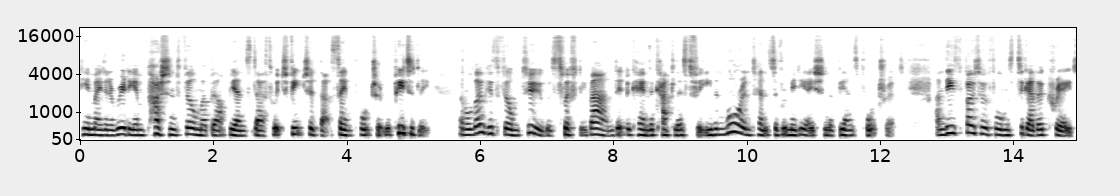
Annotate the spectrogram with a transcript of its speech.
he made a really impassioned film about Bian's death, which featured that same portrait repeatedly. And although his film too was swiftly banned, it became the catalyst for even more intensive remediation of Bian's portrait. And these photo forms together create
